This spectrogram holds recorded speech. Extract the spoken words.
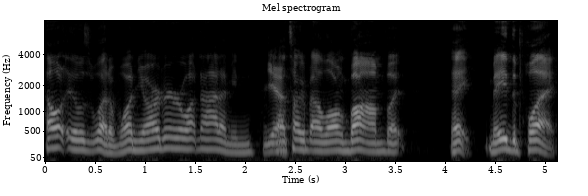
Hell, it was what a one yarder or whatnot. I mean, yeah, not talking about a long bomb, but hey, made the play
